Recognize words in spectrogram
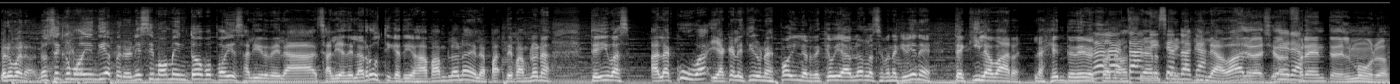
Pero bueno, no sé cómo hoy en día, pero en ese momento vos podías salir de la. Salías de la rústica, te ibas a Pamplona, de, la, pa- de Pamplona te ibas a la Cuba, y acá les tiro una spoiler de qué voy a hablar la semana que viene, Tequila Bar. La gente debe Ya lo conocer están diciendo acá. Tequila Bar. Sido Mira. al frente del muro.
